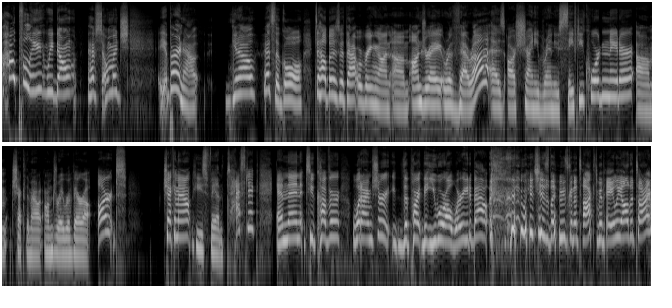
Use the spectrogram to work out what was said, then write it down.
hopefully we don't have so much burnout. You know, that's the goal. To help us with that, we're bringing on um, Andre Rivera as our shiny brand new safety coordinator. Um, check them out, Andre Rivera Art. Check him out. He's fantastic. And then to cover what I'm sure the part that you were all worried about, which is the who's going to talk with Haley all the time.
